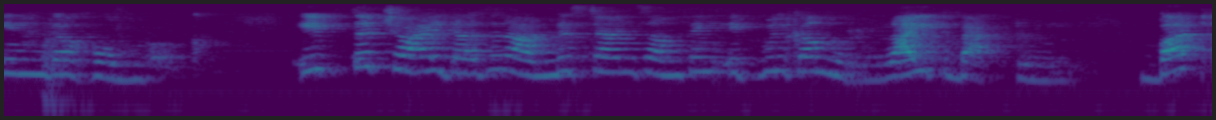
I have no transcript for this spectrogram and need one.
in the homework. If the child doesn't understand something, it will come right back to me. But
